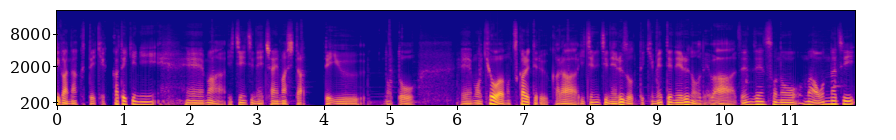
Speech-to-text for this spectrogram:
思がなくて結果的に、えー、まあ一日寝ちゃいましたっていうのと、えー、もう今日はもう疲れてるから一日寝るぞって決めて寝るのでは全然そのまあ同じ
